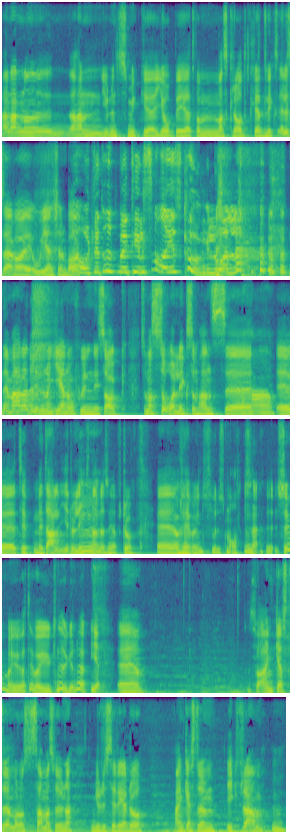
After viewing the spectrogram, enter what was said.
Han hade någon, han gjorde inte så mycket jobb i att vara maskeradklädd liksom, eller så här var oigenkännbar. Jag har klätt ut mig till Sveriges kung, LOL. Nej men han hade tydligen någon genomskinlig sak. Så man såg liksom hans eh typ medaljer och liknande mm. som jag förstod. Eh, och det var ju inte så smart. Nej. såg man ju att det var ju knugen det. Yeah. Eh, så Ankarström och de sammansvurna, de gjorde sig redo. Ankarström gick fram. Mm.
